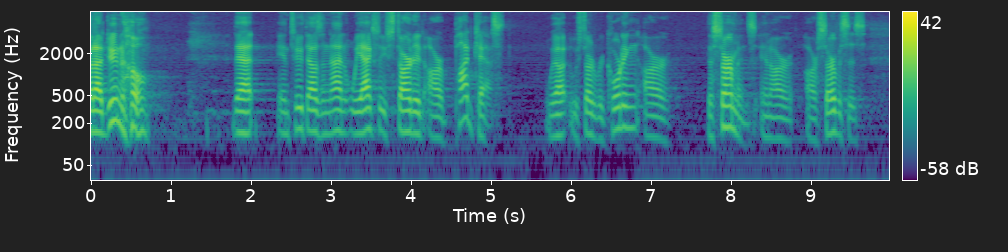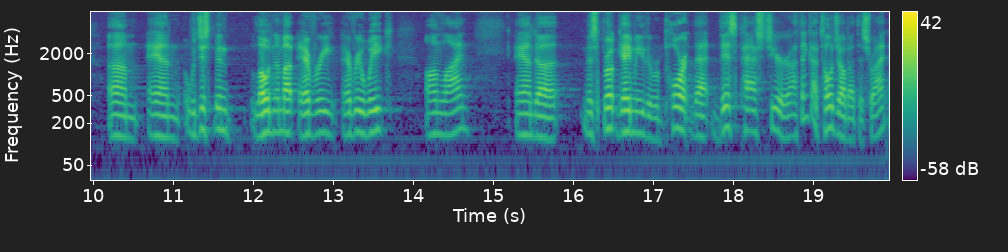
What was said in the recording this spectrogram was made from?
But I do know that in 2009, we actually started our podcast. We, uh, we started recording our, the sermons in our, our services. Um, and we've just been loading them up every, every week online. And uh, Miss Brooke gave me the report that this past year, I think I told you all about this, right?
